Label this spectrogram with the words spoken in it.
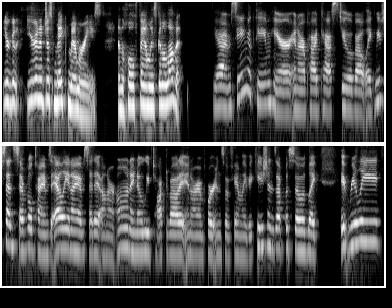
you're going to, you're going to just make memories and the whole family's going to love it. Yeah, I'm seeing a theme here in our podcast too about like we've said several times. Allie and I have said it on our own. I know we've talked about it in our importance of family vacations episode. Like it really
